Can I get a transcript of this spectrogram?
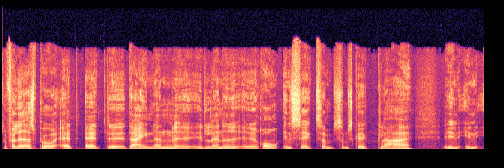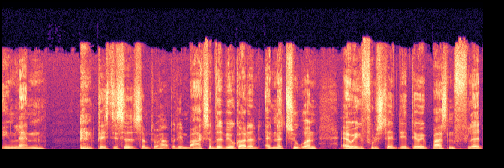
be, forlader os på, at, at øh, der er en eller anden, øh, et eller andet øh, rovinsekt, som, som skal klare en, en, en eller anden pesticid, som du har på din mark, så ved vi jo godt, at, at naturen er jo ikke fuldstændig, det er jo ikke bare sådan fladt,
